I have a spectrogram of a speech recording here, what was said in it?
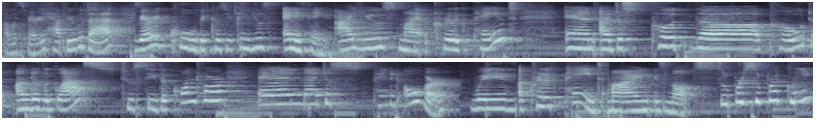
I was very happy with that. Very cool because you can use anything. I used my acrylic paint and I just put the coat under the glass to see the contour and I just painted over with acrylic paint. Mine is not super super clean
